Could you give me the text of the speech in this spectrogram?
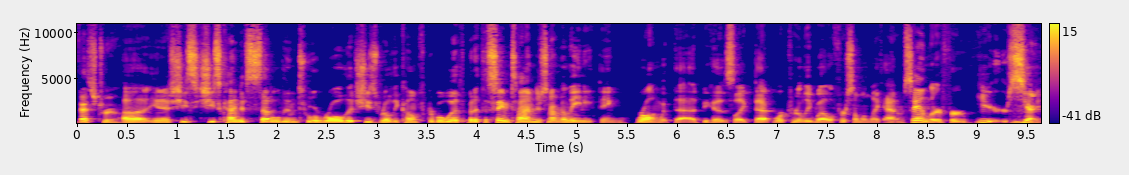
That's true. Uh, you know, she's she's kind of settled into a role that she's really comfortable with, but at the same time, there's not really anything wrong with that because like that worked really well for someone like Adam Sandler for years. yeah.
